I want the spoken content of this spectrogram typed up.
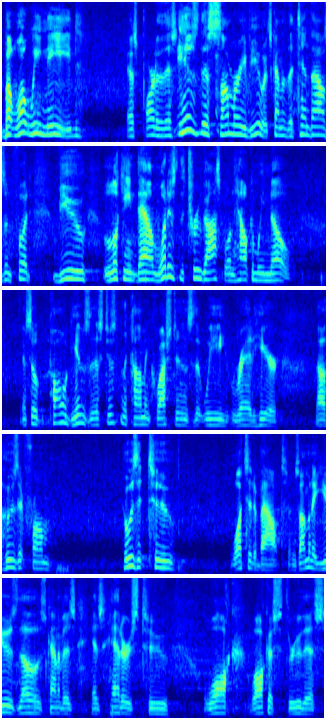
but what we need as part of this is this summary view. It's kind of the 10,000 foot view looking down. What is the true gospel and how can we know And so Paul gives this just in the common questions that we read here. Now, who's it from? Who is it to? What's it about? And so I'm going to use those kind of as, as headers to walk, walk us through this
